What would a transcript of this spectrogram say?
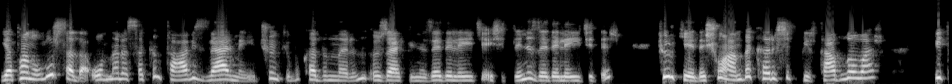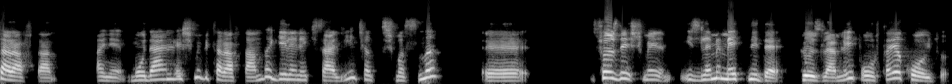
Yapan olursa da onlara sakın taviz vermeyin. Çünkü bu kadınların özelliğini zedeleyici, eşitliğini zedeleyicidir. Türkiye'de şu anda karışık bir tablo var. Bir taraftan hani modernleşme bir taraftan da gelenekselliğin çatışmasını e, sözleşme izleme metni de gözlemleyip ortaya koydu.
